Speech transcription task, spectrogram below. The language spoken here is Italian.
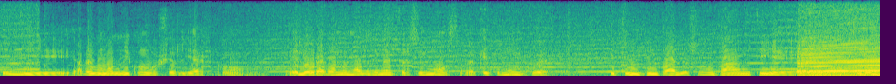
quindi avremo modo di conoscerli, ecco. E loro avranno modo di mettersi in mostra perché comunque i punti in palio sono tanti e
